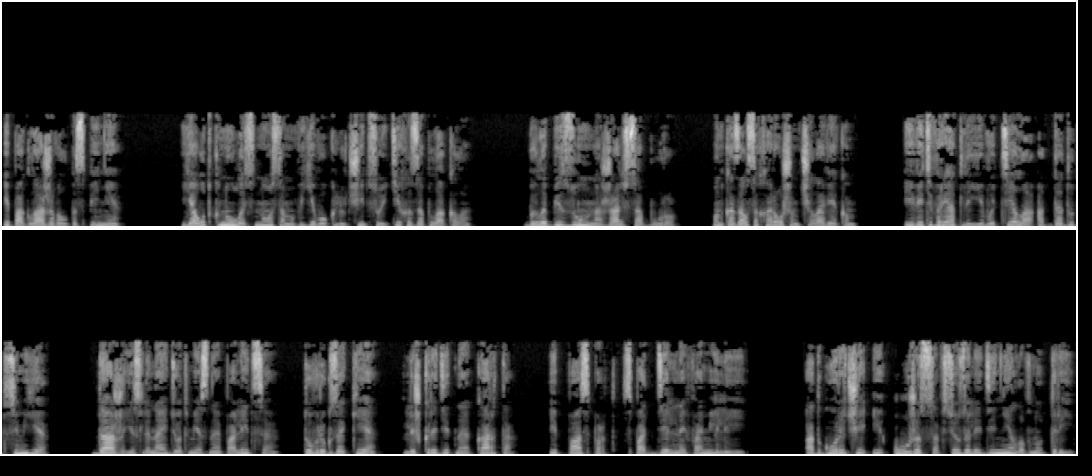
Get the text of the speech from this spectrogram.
и поглаживал по спине. Я уткнулась носом в его ключицу и тихо заплакала. Было безумно жаль Сабуру. Он казался хорошим человеком. И ведь вряд ли его тело отдадут семье. Даже если найдет местная полиция, то в рюкзаке лишь кредитная карта и паспорт с поддельной фамилией. От горечи и ужаса все заледенело внутри.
